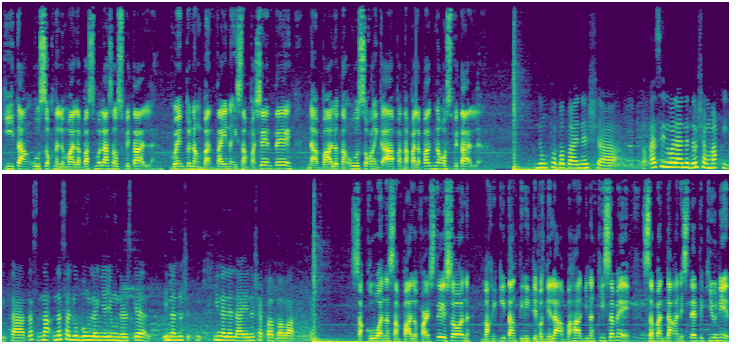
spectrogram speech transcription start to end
Kita ang usok na lumalabas mula sa ospital. Kwento ng bantay ng isang pasyente na balot ang usok ang ikaapat na palapag ng ospital. nung pababa na siya, as in wala na daw siyang makita. Tapos na, nasa lubong lang niya yung nurse kaya inalalayan na siya pababa. Sa kuwa ng Sampalo Fire Station, makikitang tinitibag nila ang bahagi ng kisame sa bandang anesthetic unit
